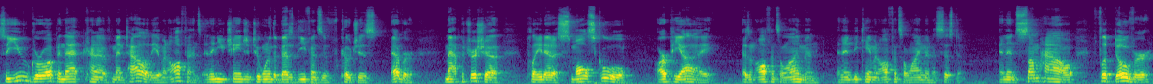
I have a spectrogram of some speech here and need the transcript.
So you grow up in that kind of mentality of an offense, and then you change into one of the best defensive coaches ever. Matt Patricia played at a small school, RPI, as an offensive lineman, and then became an offensive lineman assistant, and then somehow flipped over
